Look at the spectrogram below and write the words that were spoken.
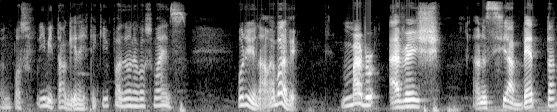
Eu não posso imitar alguém, né? Tem que fazer um negócio mais original. Mas bora ver. Marvel Avengers anuncia a beta,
